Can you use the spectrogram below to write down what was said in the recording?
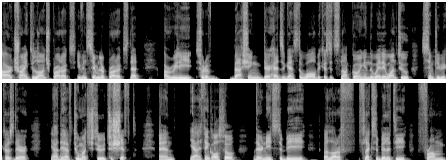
are trying to launch products, even similar products that are really sort of bashing their heads against the wall because it's not going in the way they want to, simply because they're yeah, they have too much to to shift. And yeah, I think also there needs to be a lot of flexibility from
